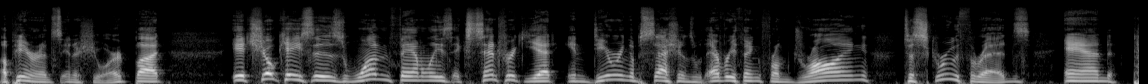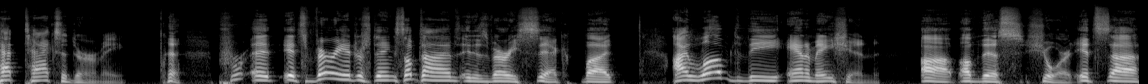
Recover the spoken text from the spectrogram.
appearance in a short, but it showcases one family's eccentric yet endearing obsessions with everything from drawing to screw threads and pet taxidermy. it's very interesting. Sometimes it is very sick, but I loved the animation uh, of this short. It's uh,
